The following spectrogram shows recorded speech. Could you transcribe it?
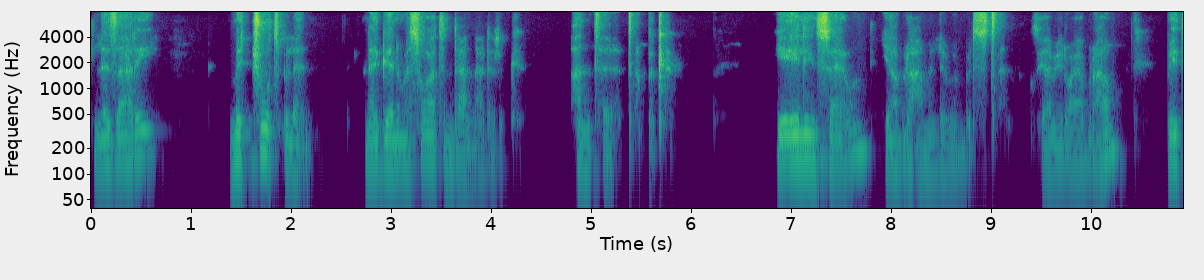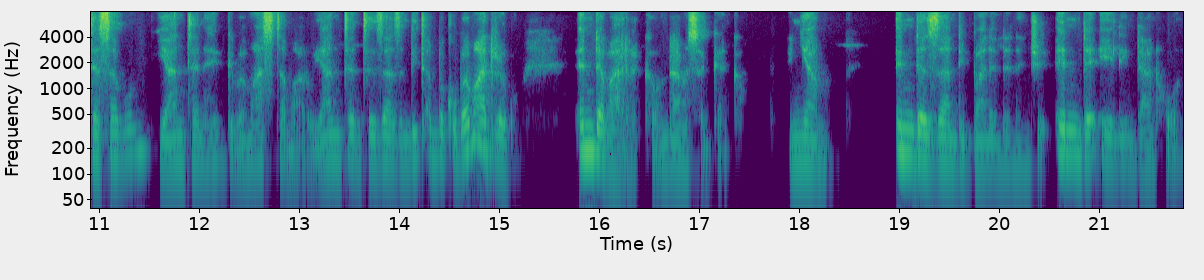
ለዛሬ ምቾት ብለን ነገን መስዋዕት እንዳናደርግ አንተ ጠብቀን። የኤሊን ሳይሆን የአብርሃምን ልምምድ ስጠን። እግዚአብሔር አብርሃም ቤተሰቡን ያንተን ሕግ በማስተማሩ ያንተን ትእዛዝ እንዲጠብቁ በማድረጉ እንደባረከው እንዳመሰገንከው እኛም እንደዛ እንዲባልልን እንጂ እንደ ኤሊ እንዳንሆን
